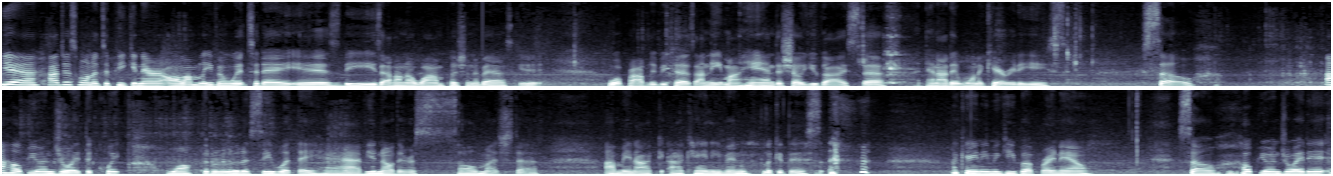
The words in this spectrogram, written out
Yeah, I just wanted to peek in there. All I'm leaving with today is these. I don't know why I'm pushing the basket. Well, probably because I need my hand to show you guys stuff and I didn't want to carry these. So, I hope you enjoyed the quick walkthrough to see what they have. You know, there's so much stuff. I mean, I, I can't even, look at this. I can't even keep up right now. So, hope you enjoyed it.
